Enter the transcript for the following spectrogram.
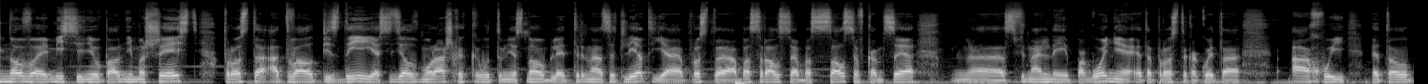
новая миссия невыполнима 6, просто отвал пизды. Я сидел в мурашках, как будто мне снова, блядь, 13 лет. Я просто обосрался, обоссался в конце э, с финальной погони. Это просто какой-то ахуй. Это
